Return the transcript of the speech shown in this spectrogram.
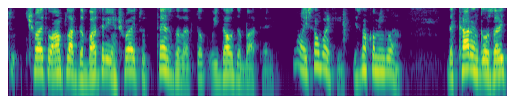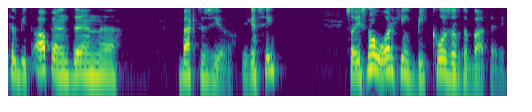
to try to unplug the battery and try to test the laptop without the battery. No, it's not working. It's not coming on. The current goes a little bit up and then uh, back to zero. You can see? So it's not working because of the battery.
